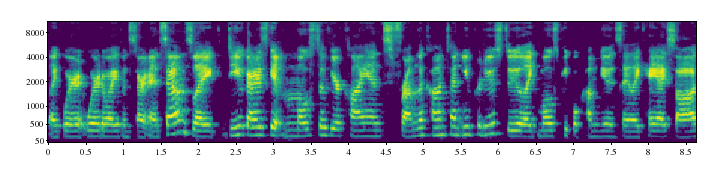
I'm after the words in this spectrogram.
Like where where do i even start? And it sounds like do you guys get most of your clients from the content you produce? Do like most people come to you and say like hey i saw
